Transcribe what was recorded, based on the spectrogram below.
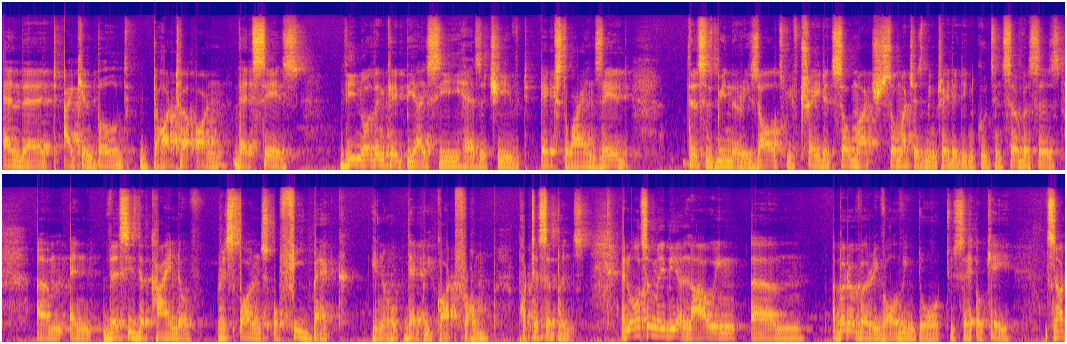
and that i can build data on that says the Northern Cape BIC has achieved X, Y, and Z. This has been the results. We've traded so much, so much has been traded in goods and services. Um, and this is the kind of response or feedback you know that we got from participants and also maybe allowing um, a bit of a revolving door to say okay it's not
